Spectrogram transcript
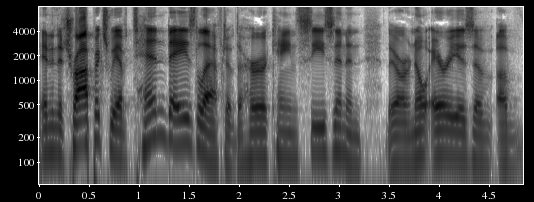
And in the tropics, we have 10 days left of the hurricane season, and there are no areas of, of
